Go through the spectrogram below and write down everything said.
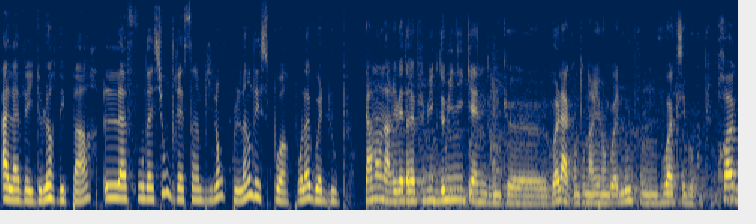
À la veille de leur départ, la Fondation dresse un bilan plein d'espoir pour la Guadeloupe. Clairement, on arrivait de République dominicaine, donc euh, voilà, quand on arrive en Guadeloupe, on voit que c'est beaucoup plus propre.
